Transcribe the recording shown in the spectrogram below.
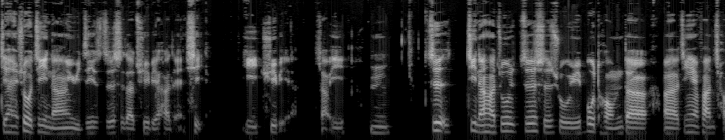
简述技能与知知识的区别和联系。一、区别。小一，嗯，知技能和知知识属于不同的呃经验范畴。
